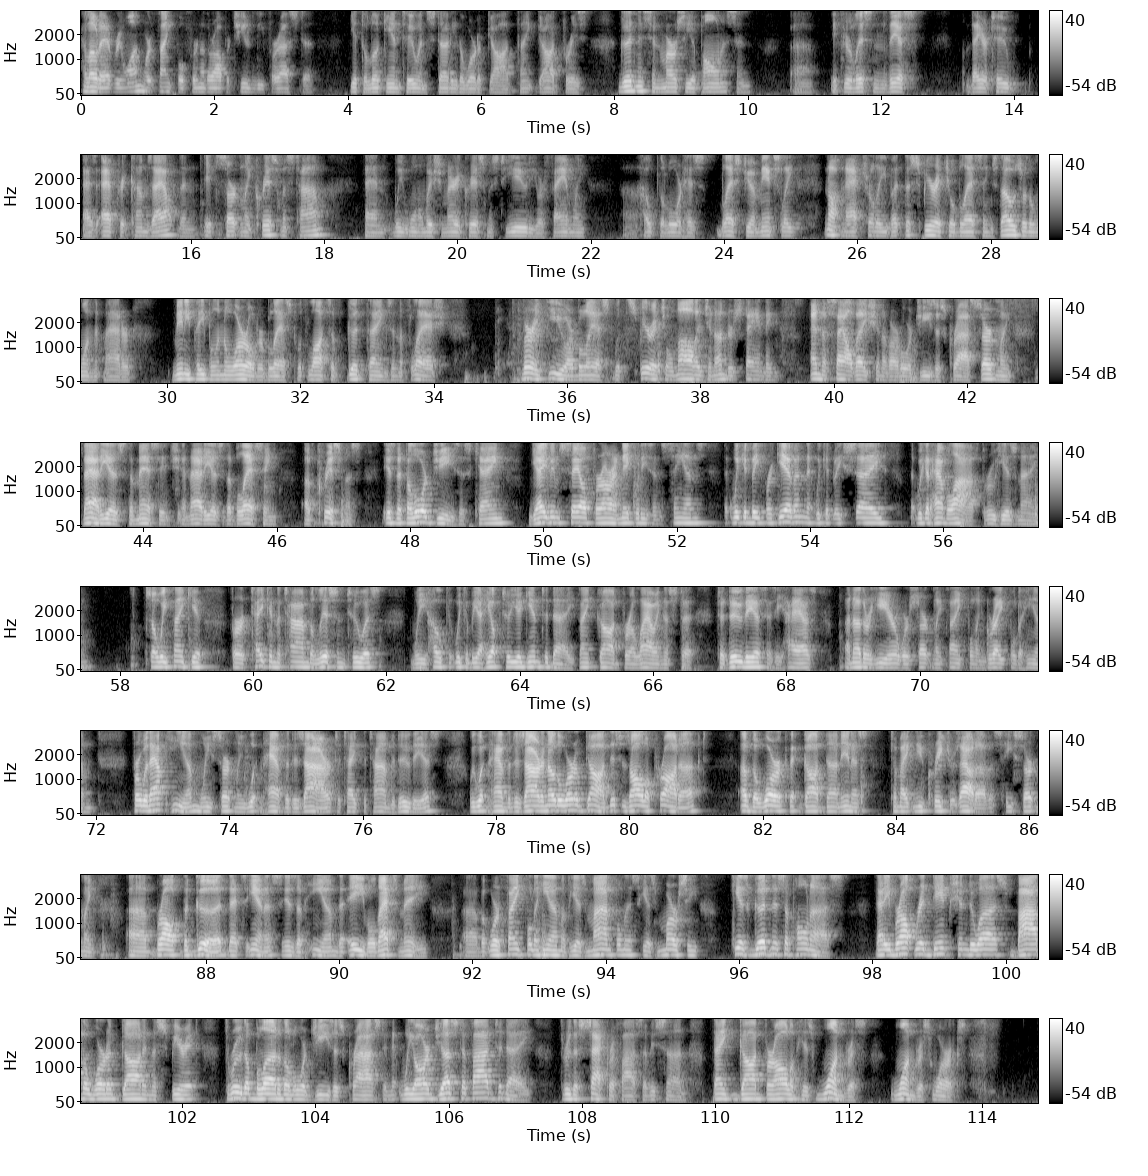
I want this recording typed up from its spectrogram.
Hello to everyone. We're thankful for another opportunity for us to get to look into and study the Word of God. Thank God for His goodness and mercy upon us. And uh, if you're listening to this day or two as after it comes out, then it's certainly Christmas time. And we want to wish a Merry Christmas to you, to your family. Uh, hope the Lord has blessed you immensely, not naturally, but the spiritual blessings. Those are the one that matter. Many people in the world are blessed with lots of good things in the flesh. Very few are blessed with spiritual knowledge and understanding and the salvation of our Lord Jesus Christ. Certainly, that is the message and that is the blessing of Christmas is that the Lord Jesus came, gave himself for our iniquities and sins, that we could be forgiven, that we could be saved, that we could have life through his name. So we thank you for taking the time to listen to us. We hope that we can be a help to you again today. Thank God for allowing us to, to do this as He has another year. We're certainly thankful and grateful to Him. For without Him, we certainly wouldn't have the desire to take the time to do this. We wouldn't have the desire to know the Word of God. This is all a product of the work that God done in us to make new creatures out of us. He certainly uh, brought the good that's in us is of Him, the evil, that's me. Uh, but we're thankful to Him of His mindfulness, His mercy, His goodness upon us, that He brought redemption to us by the Word of God and the Spirit through the blood of the Lord Jesus Christ, and that we are justified today through the sacrifice of His Son. Thank God for all of His wondrous, wondrous works.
